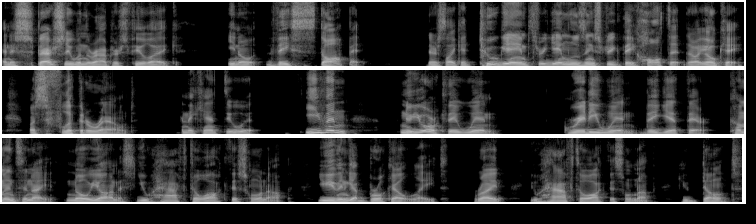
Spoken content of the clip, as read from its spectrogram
And especially when the Raptors feel like, you know, they stop it. There's like a two game, three game losing streak, they halt it. They're like, okay, let's flip it around. And they can't do it. Even New York, they win. Gritty win. They get there. Come in tonight. No Giannis. You have to lock this one up. You even get Brook out late right? You have to lock this one up. You don't.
